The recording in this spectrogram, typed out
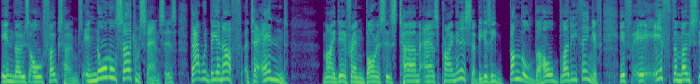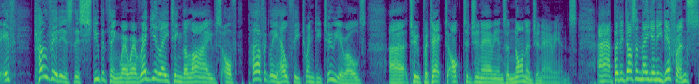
in those old folks' homes. In normal circumstances, that would be enough to end my dear friend Boris's term as prime minister because he bungled the whole bloody thing. If if if the most if COVID is this stupid thing where we're regulating the lives of perfectly healthy 22 year olds uh, to protect octogenarians and nonagenarians. Uh, but it doesn't make any difference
